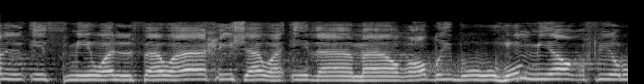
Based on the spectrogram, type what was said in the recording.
الإثم والفواحش وإذا ما غضبوا هم يغفرون.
